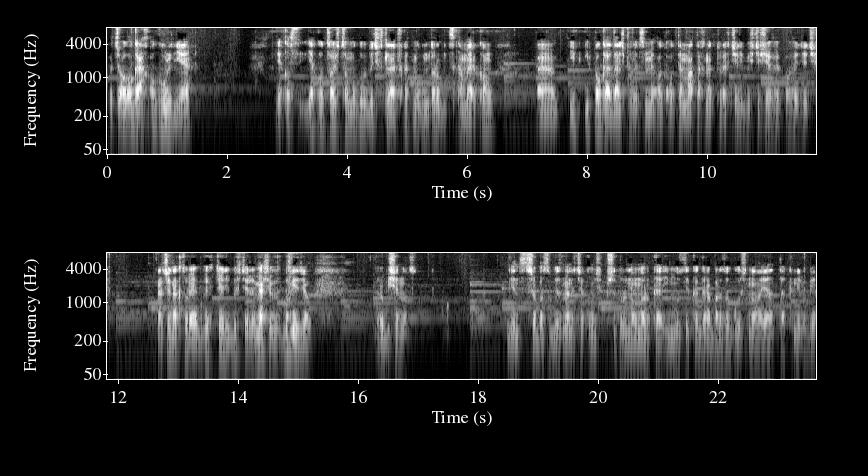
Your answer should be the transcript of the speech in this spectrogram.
Znaczy o, o grach ogólnie. Jako, jako coś, co mogłoby być w tle, na przykład mógłbym to robić z kamerką. E, i, I pogadać powiedzmy o, o tematach, na które chcielibyście się wypowiedzieć. Znaczy na które wy chcielibyście, żebym ja się wypowiedział. Robi się noc. Więc trzeba sobie znaleźć jakąś przytulną norkę i muzyka gra bardzo głośno, a ja tak nie lubię.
